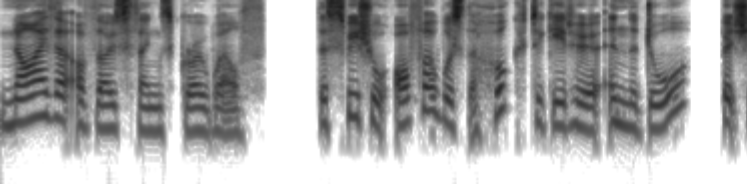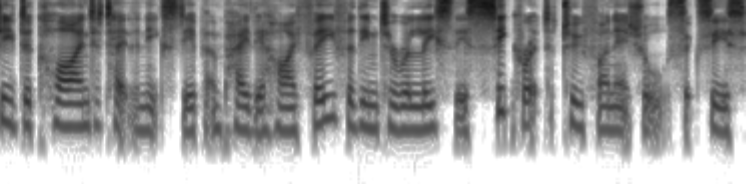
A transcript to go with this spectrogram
Neither of those things grow wealth. The special offer was the hook to get her in the door, but she declined to take the next step and pay their high fee for them to release their secret to financial success.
